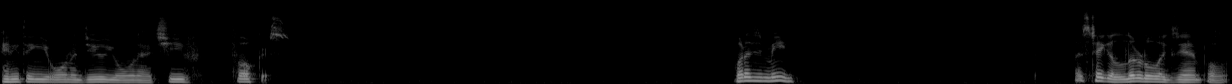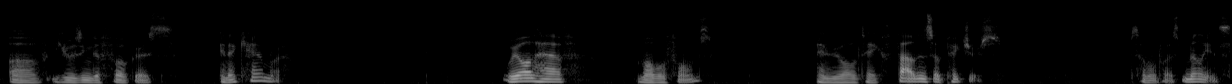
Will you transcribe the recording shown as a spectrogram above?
Anything you want to do, you want to achieve, focus. What does it mean? Let's take a literal example of using the focus in a camera. We all have mobile phones and we all take thousands of pictures. Some of us millions.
